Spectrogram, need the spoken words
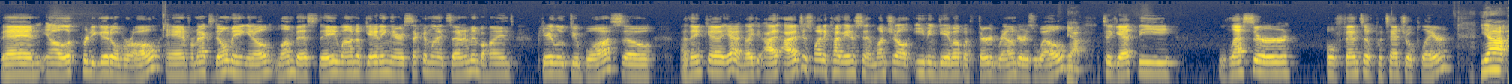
then you know, look pretty good overall. And for Max Domi, you know, Lumbus, they wound up getting their second line centerman behind Pierre Luc Dubois. So. I think, uh, yeah, like I, I just find it kind of interesting that Montreal even gave up a third rounder as well Yeah. to get the lesser offensive potential player. Yeah,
